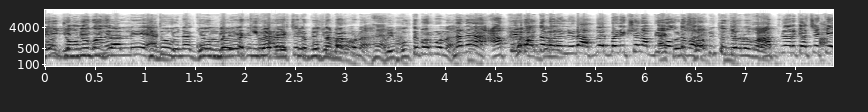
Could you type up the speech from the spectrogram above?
সেই জনগণের individually কিন্তু একজন একজন কোন মিলে দলটা কিন্তু কীভাবে আসছে এটা collectively বলতে পারব না? জনগণ। আমি বলতে পারব না? না না আপনি বলতে পারেন এটা আপনার প্রেডিকশন আপনি বলতে পারেন। সবই তো জনগণ। আপনার কাছে কে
